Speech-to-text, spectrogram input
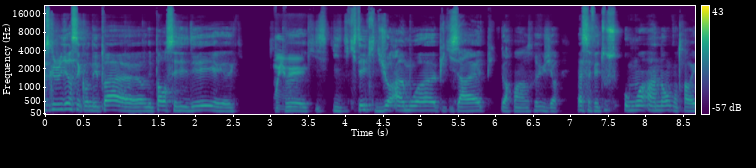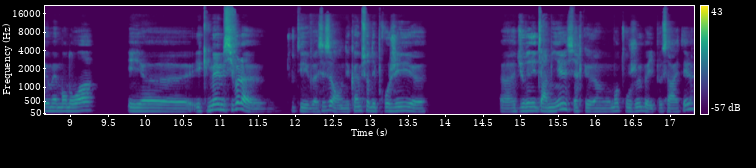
ce que je veux dire, c'est qu'on n'est pas, euh, on n'est pas en CDD, euh, qui, Oui, peut- oui. qui, qui, qui, qui dure un mois, puis qui s'arrête, puis qui doit reprendre un truc. Je veux dire, là, ça fait tous au moins un an qu'on travaille au même endroit, et, euh, et que même si, voilà, tout est, bah, c'est ça, on est quand même sur des projets euh, à durée déterminée, c'est-à-dire qu'à un moment, ton jeu, bah, il peut s'arrêter, là.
